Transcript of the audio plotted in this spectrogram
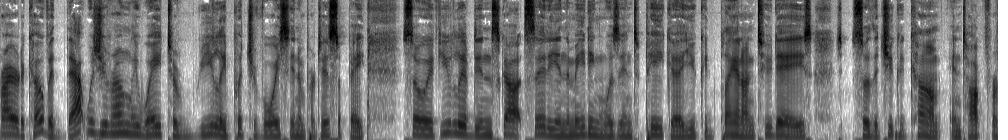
prior to COVID, that was your only way to really put your voice in and participate. So if you lived in Scott City and the meeting was in Topeka, you could plan on two days so that you could come and talk for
